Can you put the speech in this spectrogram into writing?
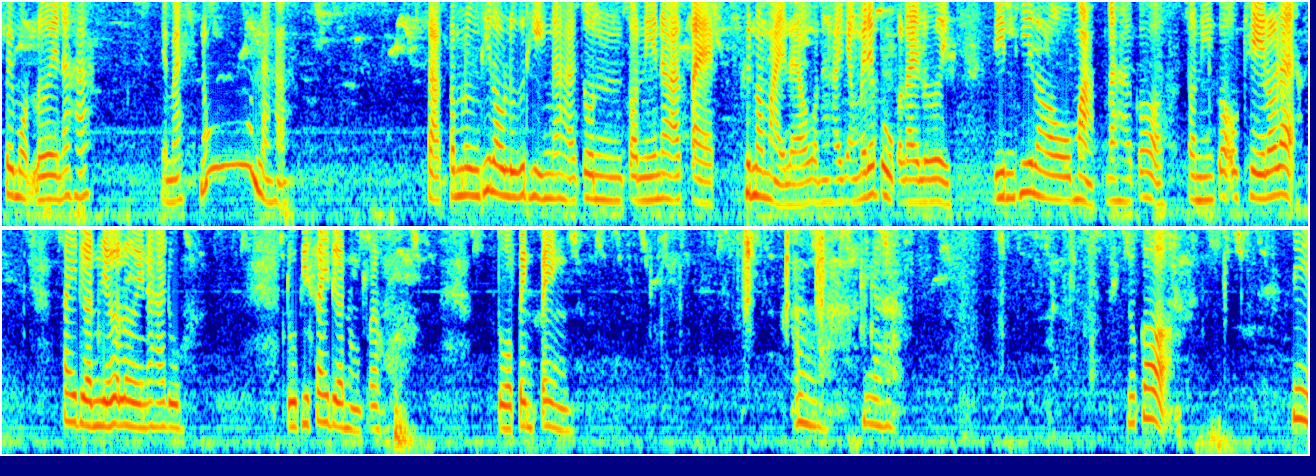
ไปหมดเลยนะคะ เห็นไหมนู่นนะคะ จากตำลึงที่เราลื้อทิ้งนะคะ จนตอนนี้นะคะ แตกขึ้นมาใหม่แล้วนะคะ ยังไม่ได้ปลูกอะไรเลย ดินที่เราหมักนะคะ ก็ตอนนี้ก็โอเคแล้วแหละไส้เดือนเยอะเลยนะคะ ดู ดูพี่ไส้เดือนของเรา ตัวเป้งๆอ่าเนี่ยค่ะ แล้วก็ นี่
